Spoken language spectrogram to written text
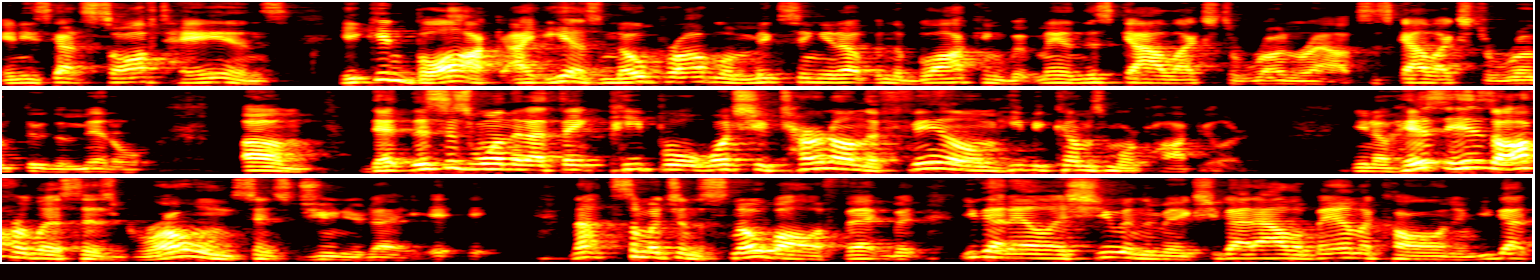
and he's got soft hands. He can block. I, he has no problem mixing it up in the blocking. But man, this guy likes to run routes. This guy likes to run through the middle. Um, that this is one that I think people once you turn on the film, he becomes more popular you know his his offer list has grown since junior day. It, it, not so much in the snowball effect, but you got LSU in the mix. You got Alabama calling him. You got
